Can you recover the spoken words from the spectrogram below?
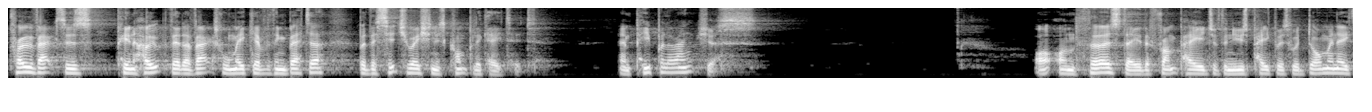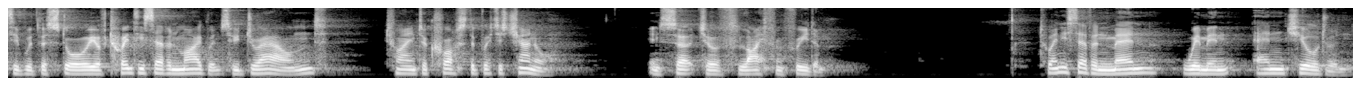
pro vaxxers pin hope that a vax will make everything better, but the situation is complicated and people are anxious. On Thursday, the front page of the newspapers were dominated with the story of 27 migrants who drowned trying to cross the British Channel in search of life and freedom. 27 men, women, and children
